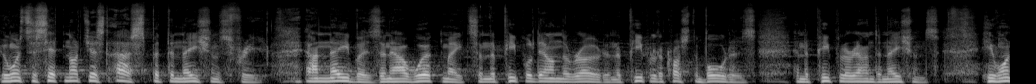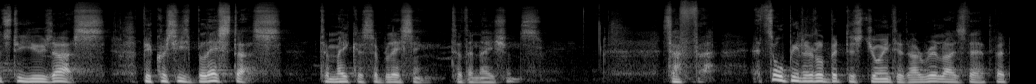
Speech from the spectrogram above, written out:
who wants to set not just us, but the nations free, our neighbors and our workmates and the people down the road and the people across the borders and the people around the nations. He wants to use us because He's blessed us to make us a blessing to the nations. So it's all been a little bit disjointed, I realize that, but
